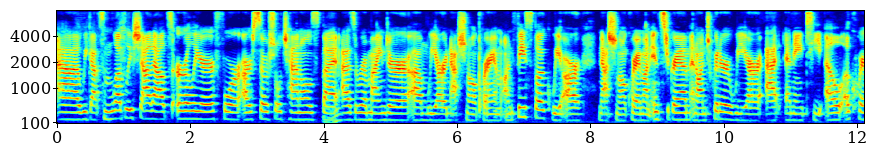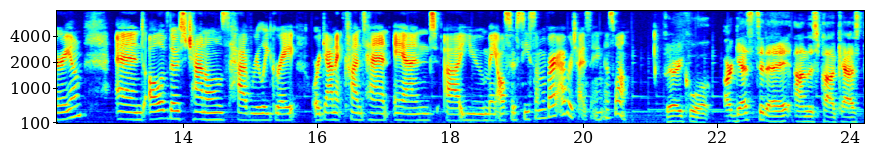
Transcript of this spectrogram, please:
uh, we got some lovely shout outs earlier for our social channels. But mm-hmm. as a reminder, um, we are National Aquarium on Facebook, we are National Aquarium on Instagram, and on Twitter, we are at NATL Aquarium. And all of those channels have really great organic content, and uh, you may also see some of our advertising as well. Very cool. Our guest today on this podcast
